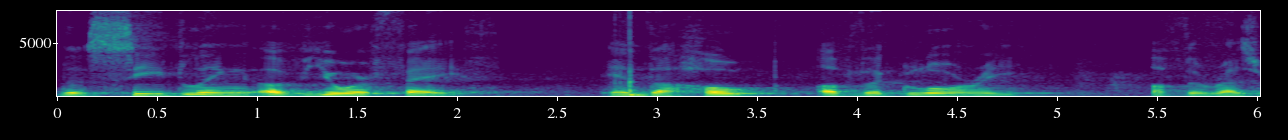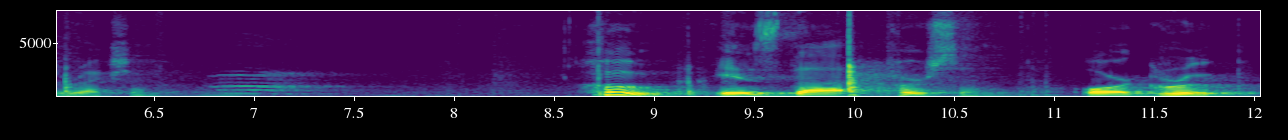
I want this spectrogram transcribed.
the seedling of your faith in the hope of the glory of the resurrection? Who is that person or group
